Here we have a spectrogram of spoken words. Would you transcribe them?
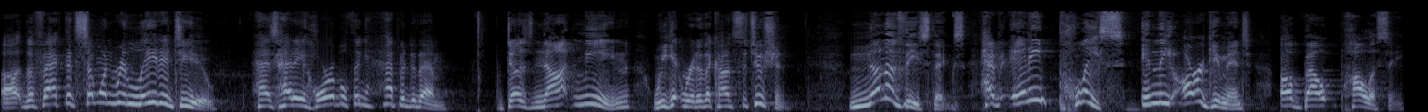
uh, the fact that someone related to you has had a horrible thing happen to them, does not mean we get rid of the Constitution. None of these things have any place in the argument about policy.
